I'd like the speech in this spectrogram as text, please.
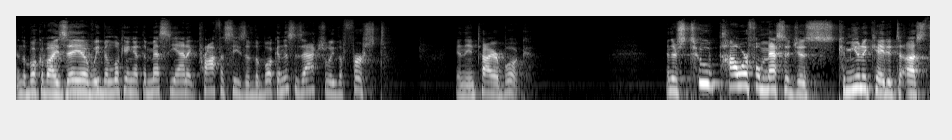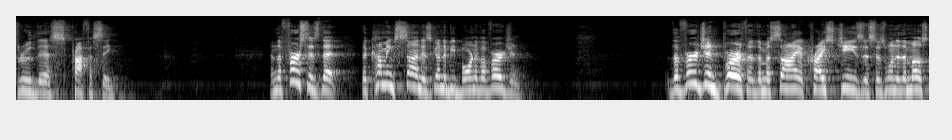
In the book of Isaiah, we've been looking at the messianic prophecies of the book, and this is actually the first in the entire book. And there's two powerful messages communicated to us through this prophecy. And the first is that the coming son is going to be born of a virgin. The virgin birth of the Messiah, Christ Jesus, is one of the most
